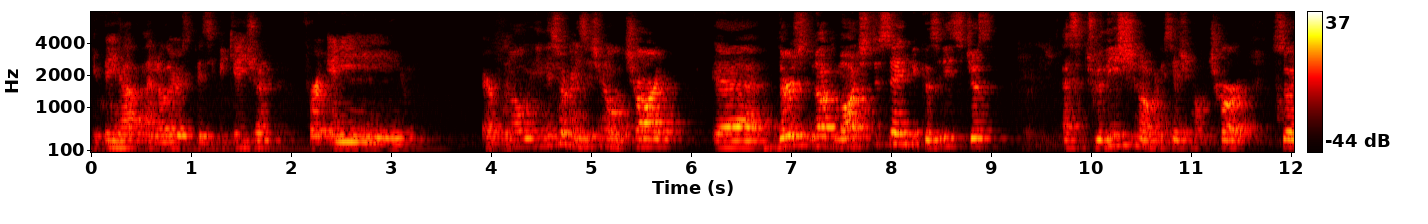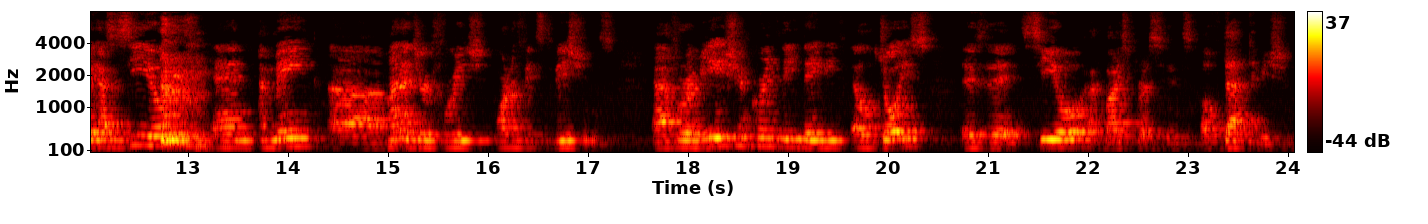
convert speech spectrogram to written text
if they have another specification for any airplane. So in this organizational chart, uh, there's not much to say because it is just as a traditional organizational chart. So it has a CEO and a main uh, manager for each one of its divisions. Uh, for aviation, currently David L. Joyce is the CEO and vice president of that division.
